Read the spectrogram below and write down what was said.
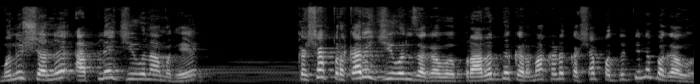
मनुष्यानं आपल्या जीवनामध्ये कशा प्रकारे जीवन जगावं प्रारब्ध कर्माकडे कशा पद्धतीनं बघावं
